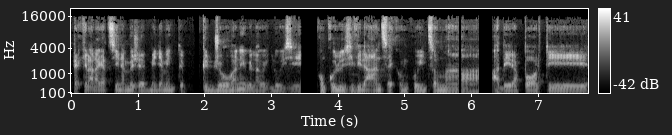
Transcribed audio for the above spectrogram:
perché la ragazzina invece è mediamente più giovane, quella con, lui si, con cui lui si fidanza e con cui insomma ha dei rapporti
